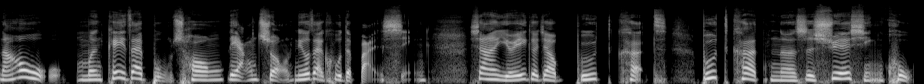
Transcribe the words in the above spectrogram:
然后我们可以再补充两种牛仔裤的版型，像有一个叫 boot cut。boot cut 呢是靴型裤，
